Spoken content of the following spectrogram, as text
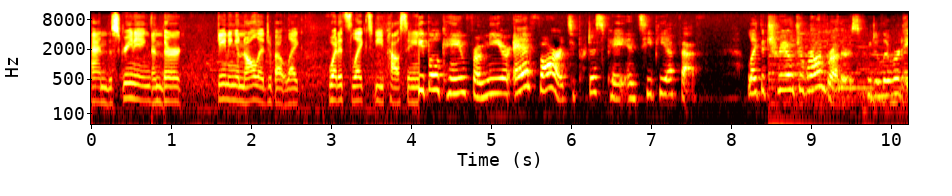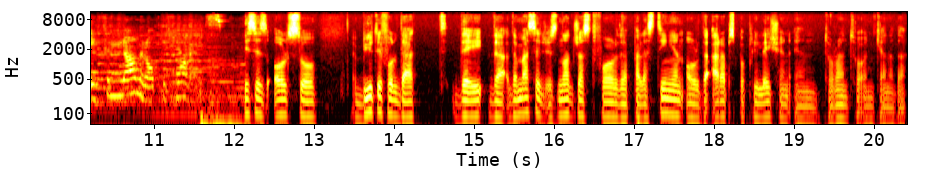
and the screenings, and they're gaining a knowledge about like what it's like to be Palestinian. People came from near and far to participate in TPFF like the trio Joubran brothers, who delivered a phenomenal performance. This is also beautiful that they the, the message is not just for the Palestinian or the Arabs population in Toronto and Canada.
